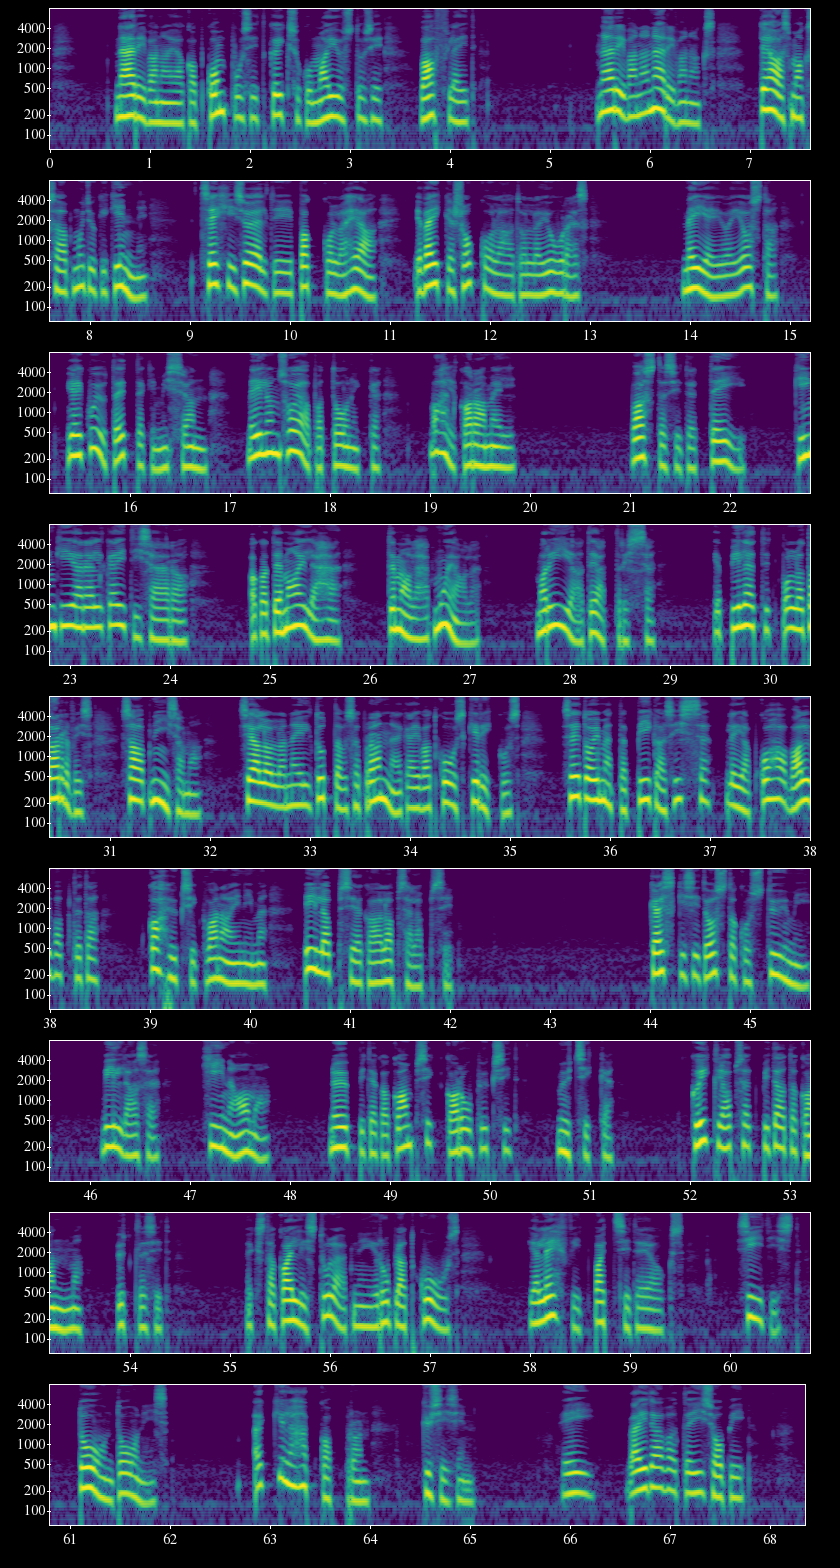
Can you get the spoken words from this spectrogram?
Näärivana jagab kompusid, kõiksugu maiustusi, vahvleid. näärivana näärivanaks. tehas maksab muidugi kinni. tsehhis öeldi pakk olla hea ja väike šokolaad olla juures. meie ju ei osta ja ei kujuta ettegi, mis see on. meil on sojapatoonike, vahel karamell. vastasid, et ei, kingi järel käid ise ära, aga tema ei lähe, tema läheb mujale, Maria teatrisse. Ja piletit pole tarvis, saab niisama. seal olla neil tuttav sõbranne, käivad koos kirikus. see toimetab piiga sisse, leiab koha, valvab teda, kah üksik vanainime ei lapsi ega lapselapsi. käskisid osta kostüümi, villase, Hiina oma, nööpidega kampsik, karupüksid, mütsike. kõik lapsed pidada kandma, ütlesid. eks ta kallis tuleb, nii rublad kuus ja lehvid patside jaoks, siidist, toon toonis. äkki läheb kapron, küsisin. ei, väidavad, ei sobi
